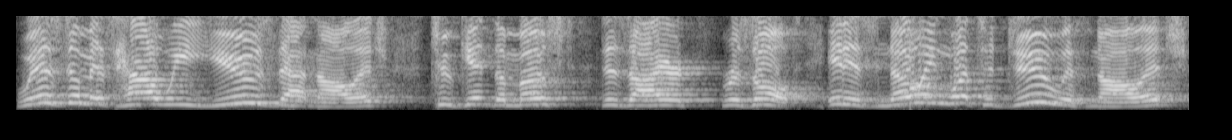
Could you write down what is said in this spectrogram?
Wisdom is how we use that knowledge to get the most desired result. It is knowing what to do with knowledge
